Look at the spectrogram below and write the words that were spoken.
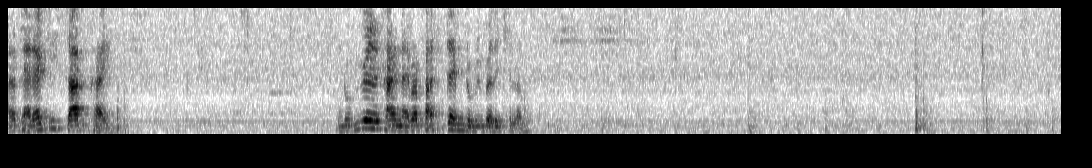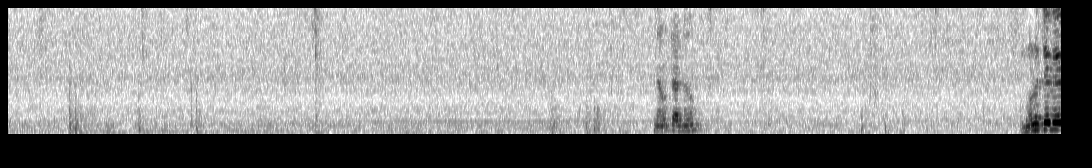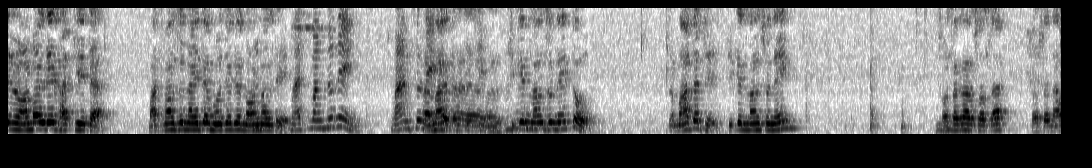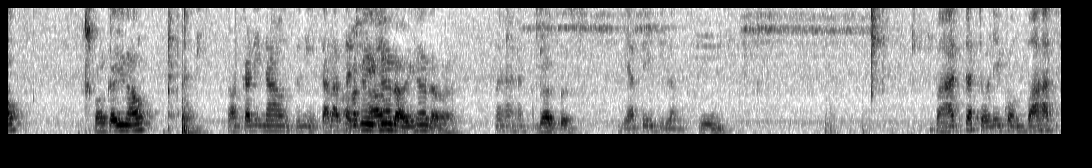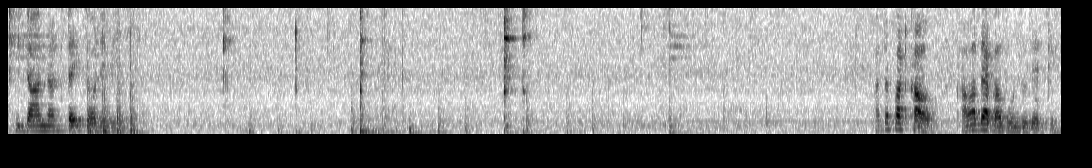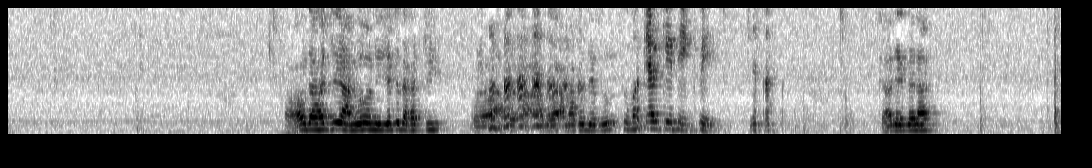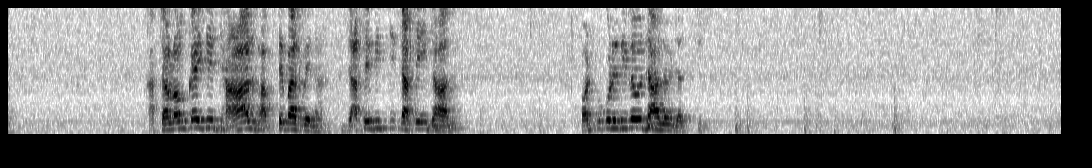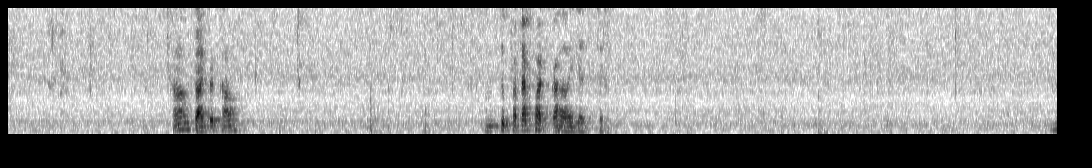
আর ভ্যারাইটিস শাক খাই। রবিবারে খায় না, এবার ফার্স্ট টাইম রবিবারে খেলাম। নাও ওটা নাও মনে হচ্ছে নর্মাল ডে খাচ্ছি এটা। মাছ মাংস নাই তো মনে হচ্ছে নর্মাল ডে মাছ মাংস নেই মাংস নেই। চিকেন চিকেন মাংস নেই তো? তা মাছ আছে চিকেন মাংস নেই। শশা খাও শশা শশা নাও তরকারি নাও। তরকারি নাও তুমি তাড়াতাড়ি আমাকে খাও। এখানে দাও এখানে দাও। হ্যাঁ। হ্যাঁ, ব্যাস ব্যাস। ইয়াতেই দিলাম। হুম। ভাতটা চলে কম ভাত ডান হাতটাই চলে বেশি। ফাটাফাট খাও খাওয়া দেখাও বন্ধুদেরকে। তাও দেখাচ্ছি আমিও নিজেকে দেখাচ্ছি। ওরা আমরা আমাকে দেখুন। তোমাকে আর কে দেখবে? কেন দেখবে না? কাঁচা লঙ্কায় যে ঝাল ভাবতে পারবে না। যাতে দিচ্ছি তাতেই ঝাল। অল্প করে দিলেও ঝাল হয়ে যাচ্ছে। খাও তাকে খাও। আমি তো ফটাফট খাওয়া হয়ে যাচ্ছে।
